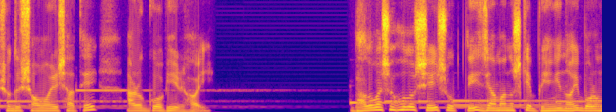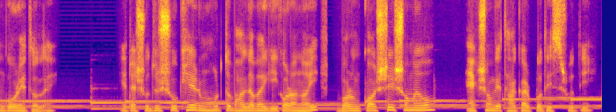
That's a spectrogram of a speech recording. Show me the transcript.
শুধু সময়ের সাথে আরও গভীর হয়। ভালোবাসা হলো সেই শক্তি যা মানুষকে ভেঙে নয়, বরং গড়ে তোলে। এটা শুধু সুখের মুহূর্ত ভাগাভাগি করা নয়, বরং কষ্টের সময়ও একসঙ্গে থাকার প্রতিশ্রুতি।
